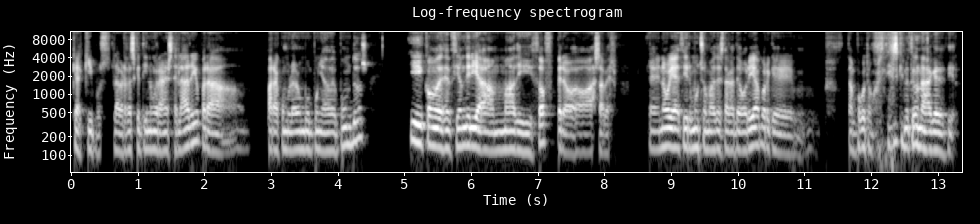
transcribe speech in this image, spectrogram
que aquí, pues la verdad es que tiene un gran escenario para, acumular un buen puñado de puntos. Y como decepción diría Madizov, pero a saber. Eh, no voy a decir mucho más de esta categoría porque tampoco tengo, es que no tengo nada que decir.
